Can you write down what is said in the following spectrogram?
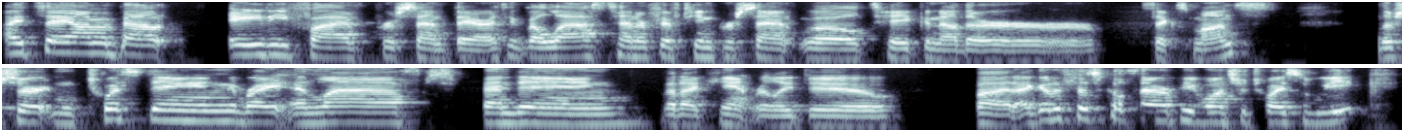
I'd say I'm about 85% there. I think the last 10 or 15% will take another six months. There's certain twisting right and left, bending that I can't really do. But I go to physical therapy once or twice a week,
